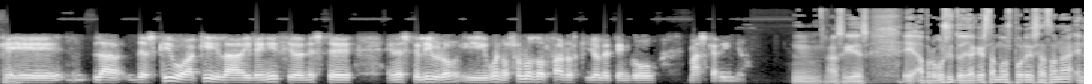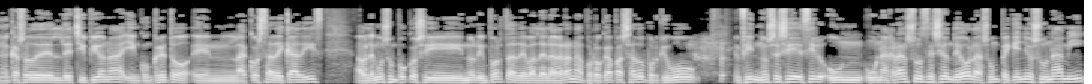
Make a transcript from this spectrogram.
que la describo aquí la, y la inicio en este, en este libro y bueno, son los dos faros que yo le tengo más cariño. Mm, así es. Eh, a propósito, ya que estamos por esa zona, en el caso del de Chipiona y en concreto en la costa de Cádiz, hablemos un poco, si no le importa, de Valdelagrana, por lo que ha pasado, porque hubo, en fin, no sé si decir un, una gran sucesión de olas, un pequeño tsunami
